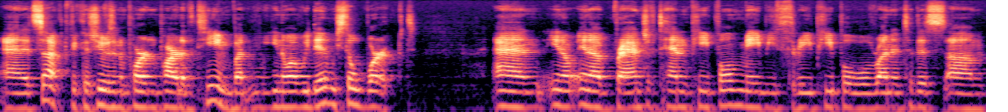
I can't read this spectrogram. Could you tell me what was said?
And it sucked because she was an important part of the team but you know what we did? We still worked. And you know in a branch of 10 people maybe three people will run into this um,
